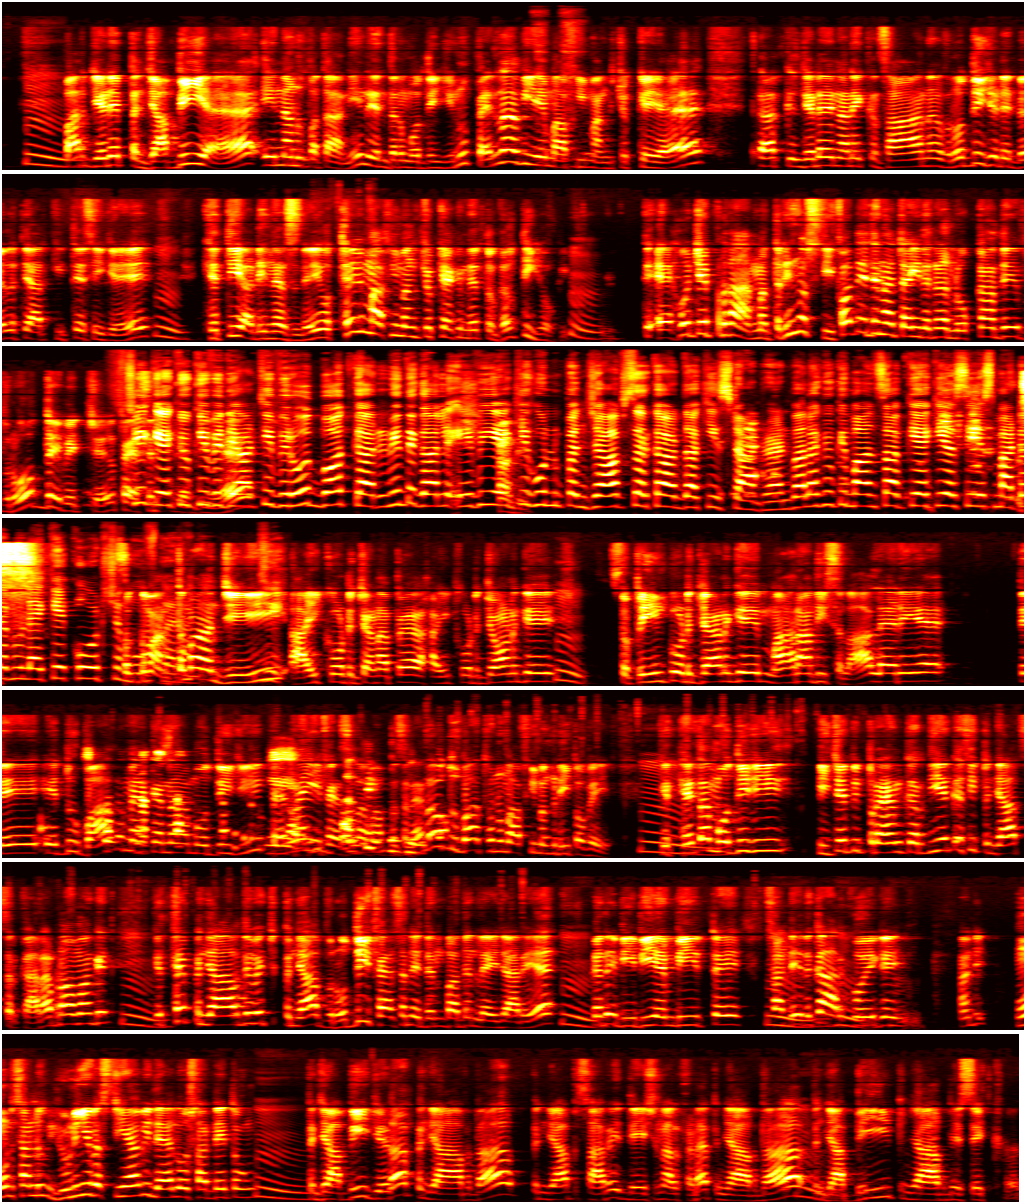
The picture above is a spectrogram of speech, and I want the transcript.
ਪਰ ਜਿਹੜੇ ਪੰਜਾਬੀ ਹੈ ਇਹਨਾਂ ਨੂੰ ਪਤਾ ਨਹੀਂ ਨਰਿੰਦਰ ਮੋਦੀ ਜੀ ਨੂੰ ਪਹਿਲਾਂ ਵੀ ਇਹ ਮਾਫੀ ਮੰਗ ਚੁੱਕੇ ਹੈ ਜਿਹੜੇ ਇਹਨਾਂ ਨੇ ਕਿਸਾਨ ਵਿਰੋਧੀ ਜਿਹੜੇ ਬਿੱਲ ਤਿਆਰ ਕੀਤੇ ਸੀਗੇ ਖੇਤੀ ਆਰਡੀਨੈਂਸ ਦੇ ਉੱਥੇ ਵੀ ਮਾਫੀ ਮੰਗ ਚੁੱਕਿਆ ਕਿ ਮੇਰੇ ਤੋਂ ਗਲਤੀ ਹੋ ਗਈ। ਤੇ ਇਹੋ ਜਿਹੇ ਪ੍ਰਧਾਨ ਮੰਤਰੀ ਨੂੰ ਅਸਤੀਫਾ ਦੇ ਦੇਣਾ ਚਾਹੀਦਾ ਜਿਹੜਾ ਲੋਕਾਂ ਦੇ ਵਿਰੋਧ ਦੇ ਵਿੱਚ ਫੈਸਲੇ ਠੀਕ ਹੈ ਕਿਉਂਕਿ ਹੈ। ਵਿਦਿਆਰਥੀ ਵਿਰੋਧ ਬਹੁਤ ਕਰ ਰਹੇ ਨੇ ਤੇ ਗੱਲ ਇਹ ਵੀ ਹੈ ਕਿ ਹੁਣ ਪੰਜਾਬ ਸਰਕਾਰ ਦਾ ਕੀ ਸਟੈਂਡ ਰਹਿਣ ਵਾਲਾ ਕਿਉਂਕਿ ਮਾਨ ਸਾਹਿਬ ਕਿਹਾ ਕਿ ਅਸੀਂ ਇਸ ਮੈਟਰ ਨੂੰ ਲੈ ਕੇ ਕੋਰਟ ਚ ਮੂਵ ਭਗਵੰਤ ਮਾਨ ਕਰਾਂਗੇ। ਜੀ ਹਾਈ ਕੋਰਟ ਜਾਣਾ ਪਿਆ ਹਾਈ ਕੋਰਟ ਜਾਣਗੇ ਸੁਪਰੀਮ ਕੋਰਟ ਜਾਣਗੇ ਮਾਹਰਾਂ ਦੀ ਸਲਾਹ ਲੈ ਰਹੇ ਐ ਤੇ ਇਦੋਂ ਬਾਅਦ ਮੈਂ ਕਹਿੰਦਾ ਮੋਦੀ ਜੀ ਪਹਿਲਾਂ ਹੀ ਫੈਸਲਾ ਵਾਪਸ ਲੈ ਲਓ ਉਦੋਂ ਬਾਅਦ ਤੁਹਾਨੂੰ ਮਾਫੀ ਮੰਗਣੀ ਪਵੇ। ਕਿੱਥੇ ਤਾਂ ਮੋਦੀ ਜੀ ਬੀਜੇਪੀ ਪ੍ਰੈਮ ਕਰਦੀ ਹੈ ਕਿ ਅਸੀਂ ਪੰਜਾਬ ਸਰਕਾਰਾਂ ਬਣਾਵਾਂਗੇ। ਕਿੱਥੇ ਪੰਜਾਬ ਦੇ ਵਿੱਚ ਪੰਜਾਬ ਵਿਰੋਧੀ ਫੈਸਲੇ ਦਿਨ ਬਾ ਦਿਨ ਲਏ ਜਾ ਰਹੇ ਐ ਕਦੇ ਬੀਬੀਐਮਬੀ ਤੇ ਸਾਡੇ ਅਧਿਕਾਰ ਖੋਏ ਗਏ। ਹਾਂਜੀ। ਹੁਣ ਸਾਨੂੰ ਯੂਨੀਵਰਸਿਟੀਆਂ ਵੀ ਲੈ ਲਓ ਸਾਡੇ ਤੋਂ ਪੰਜਾਬੀ ਜਿਹੜਾ ਪੰਜਾਬ ਦਾ ਪੰਜਾਬ ਸਾਰੇ ਦੇਸ਼ ਨਾਲ ਖੜਾ ਪੰਜਾਬ ਦਾ ਪੰਜਾਬੀ ਪੰਜਾਬ ਦੇ ਸਿੱਖ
